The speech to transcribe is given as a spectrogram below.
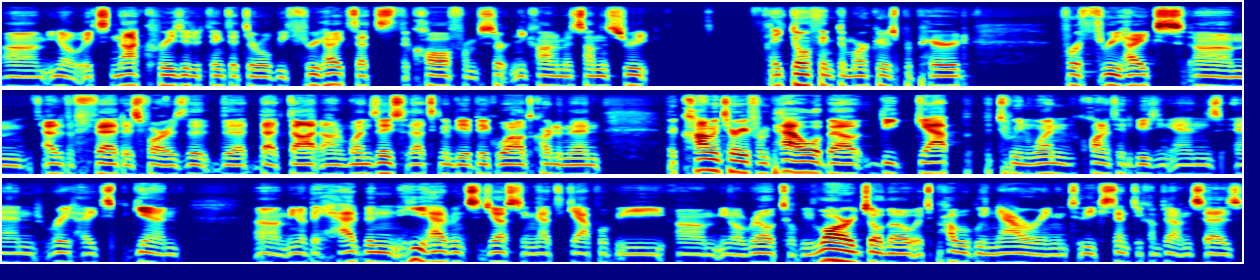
Um, you know, it's not crazy to think that there will be three hikes. That's the call from certain economists on the street. I don't think the market is prepared for three hikes um, out of the Fed as far as the, the that dot on Wednesday. So that's going to be a big wild card. And then the commentary from Powell about the gap between when quantitative easing ends and rate hikes begin. Um, you know, they had been he had been suggesting that the gap will be um, you know relatively large, although it's probably narrowing. And to the extent he comes out and says,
